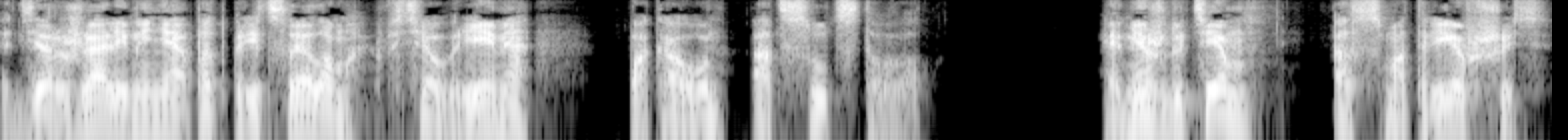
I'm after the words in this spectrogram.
держали меня под прицелом все время, пока он отсутствовал. Между тем, осмотревшись,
